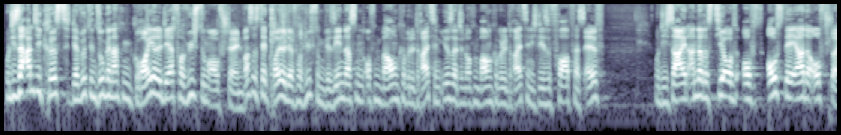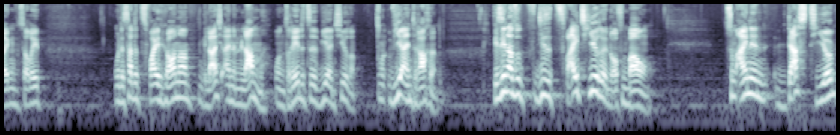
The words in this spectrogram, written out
Und dieser Antichrist, der wird den sogenannten Gräuel der Verwüstung aufstellen. Was ist der Gräuel der Verwüstung? Wir sehen das in Offenbarung Kapitel 13. Ihr seid in Offenbarung Kapitel 13. Ich lese vor ab Vers 11. Und ich sah ein anderes Tier aus, aus, aus der Erde aufsteigen. Sorry. Und es hatte zwei Hörner, gleich einem Lamm, und redete wie ein Tier, wie ein Drache. Wir sehen also diese zwei Tiere in der Offenbarung. Zum einen das Tier,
